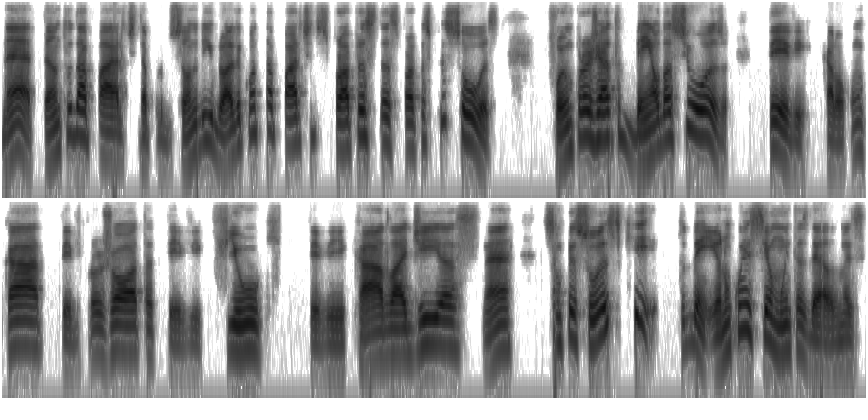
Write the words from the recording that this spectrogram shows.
né, tanto da parte da produção do Big Brother quanto da parte dos próprios, das próprias pessoas. Foi um projeto bem audacioso. Teve Carol Conká, teve Projota, teve Fiuk, teve Carla Dias, né? São pessoas que, tudo bem, eu não conhecia muitas delas, mas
